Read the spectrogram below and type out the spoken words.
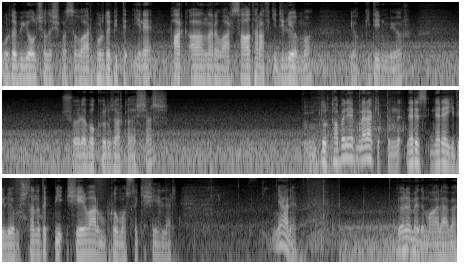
Burada bir yol çalışması var. Burada bir yine park alanları var. Sağ taraf gidiliyor mu? Yok gidilmiyor. Şöyle bakıyoruz arkadaşlar. Dur tabelayı merak ettim. Ne- Neresi nereye gidiliyormuş? Tanıdık bir şehir var mı Promos'taki şehirler? Yani göremedim hala ben.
